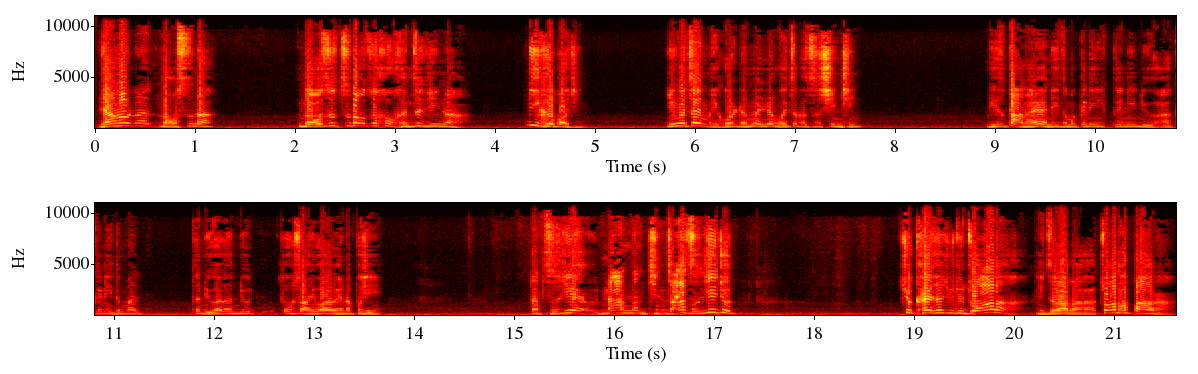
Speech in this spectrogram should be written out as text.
然后呢，老师呢，老师知道之后很震惊啊，立刻报警，因为在美国人们认为这个是性侵。你是大男人，你怎么跟你跟你女儿跟你他妈这女儿都六都上幼儿园了不行？那直接那那警察直接就就开车就去抓了，你知道吧？抓他爸了。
